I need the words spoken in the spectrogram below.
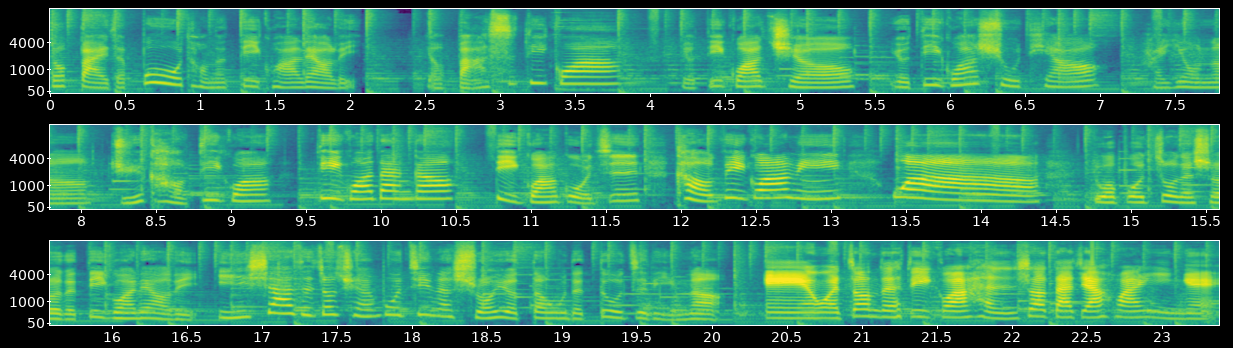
都摆着不同的地瓜料理，有拔丝地瓜，有地瓜球，有地瓜薯条。还有呢，焗烤地瓜、地瓜蛋糕、地瓜果汁、烤地瓜泥，哇！多波做的所有的地瓜料理，一下子就全部进了所有动物的肚子里呢。哎呀，我种的地瓜很受大家欢迎哎，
